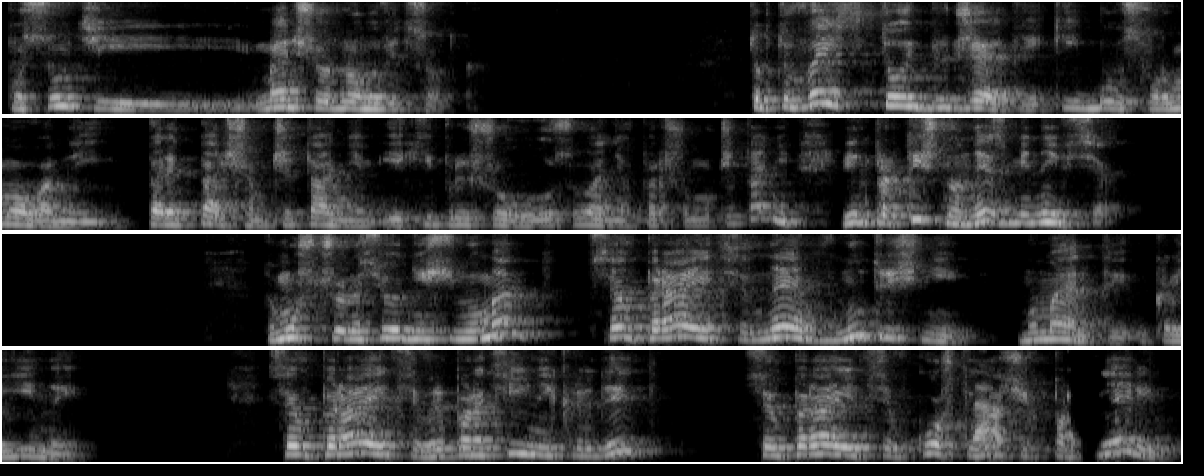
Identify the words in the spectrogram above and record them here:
по суті менше 1%. Тобто весь той бюджет, який був сформований перед першим читанням, і який пройшов голосування в першому читанні, він практично не змінився. Тому що на сьогоднішній момент все впирається не в внутрішні моменти України, все впирається в репараційний кредит, все впирається в кошти Так. наших партнерів,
